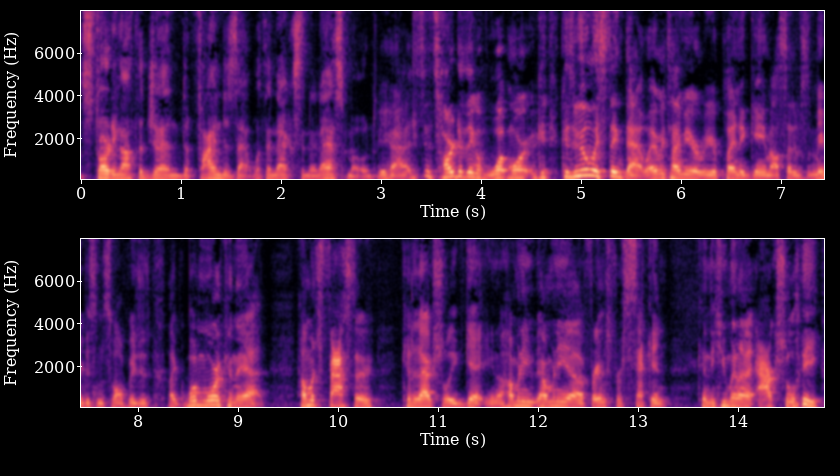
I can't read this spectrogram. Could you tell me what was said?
starting off the gen defined as that with an X and an S mode. Yeah, it's, it's hard to think of what more because we always think that every time you're you're playing a game outside of some, maybe some small features, like what more can they add? How much faster can it actually get? You know, how many how many uh, frames per second can the human eye actually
